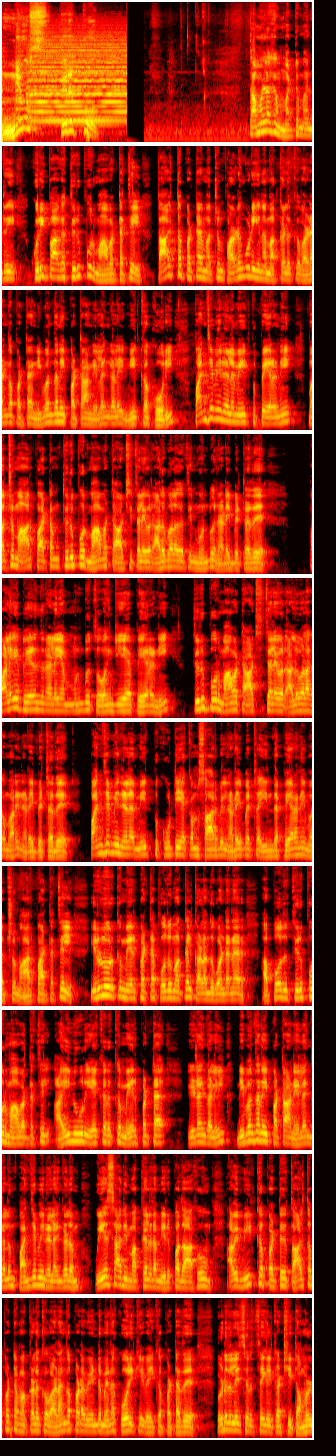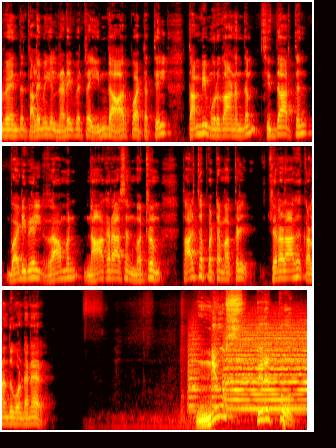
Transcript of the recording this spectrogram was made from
News Tiruppur. தமிழகம் மட்டுமன்றி குறிப்பாக திருப்பூர் மாவட்டத்தில் தாழ்த்தப்பட்ட மற்றும் பழங்குடியின மக்களுக்கு வழங்கப்பட்ட நிபந்தனை பட்டா நிலங்களை மீட்க கோரி பஞ்சமி நில மீட்பு பேரணி மற்றும் ஆர்ப்பாட்டம் திருப்பூர் மாவட்ட ஆட்சித்தலைவர் அலுவலகத்தின் முன்பு நடைபெற்றது. பழைய பேருந்து நிலையம் முன்பு துவங்கிய பேரணி திருப்பூர் மாவட்ட ஆட்சித்தலைவர் அலுவலகம் வரை நடைபெற்றது. பஞ்சமி நில மீட்பு கூட்டியக்கம் சார்பில் நடைபெற்ற இந்த பேரணி மற்றும் ஆர்ப்பாட்டத்தில் இருநூறுக்கும் மேற்பட்ட பொதுமக்கள் கலந்து கொண்டனர். அப்போது திருப்பூர் மாவட்டத்தில் ஐநூறு ஏக்கருக்கும் மேற்பட்ட இடங்களில் நிபந்தனைப்பட்டா நிலங்களும் பஞ்சமி நிலங்களும் உயர்சாதி மக்களிடம் இருப்பதாகவும் அவை மீட்கப்பட்டு தாழ்த்தப்பட்ட மக்களுக்கு வழங்கப்பட வேண்டும் என கோரிக்கை வைக்கப்பட்டது. விடுதலை சிறுத்தைகள் கட்சி தமிழ்வேந்தன் தலைமையில் நடைபெற்ற இந்த ஆர்ப்பாட்டத்தில் தம்பி முருகானந்தம் சித்தார்த்தன் வடிவேல் ராமன் நாகராசன் மற்றும் தாழ்த்தப்பட்ட மக்கள் திரளாக கலந்து கொண்டனர். நியூஸ் திருப்பூர்.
